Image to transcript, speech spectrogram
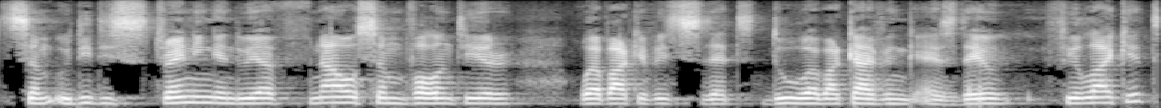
some, we did this training and we have now some volunteer web archivists that do web archiving as they feel like it.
